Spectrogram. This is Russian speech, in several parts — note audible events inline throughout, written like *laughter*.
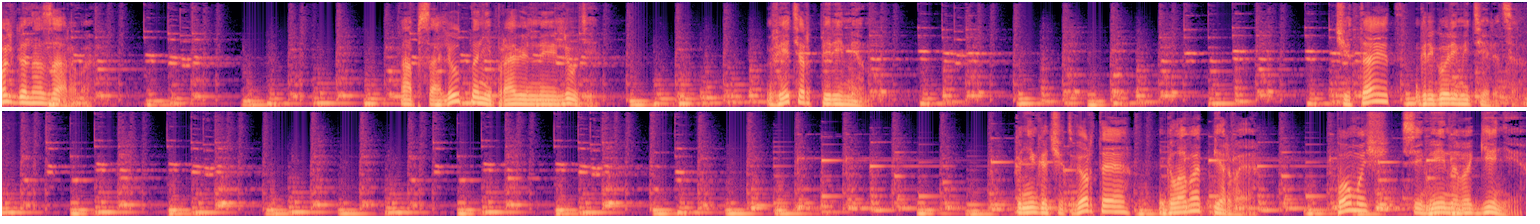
Ольга Назарова. Абсолютно неправильные люди. Ветер перемен. Читает Григорий Метелица. Книга четвертая, глава первая. Помощь семейного гения.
